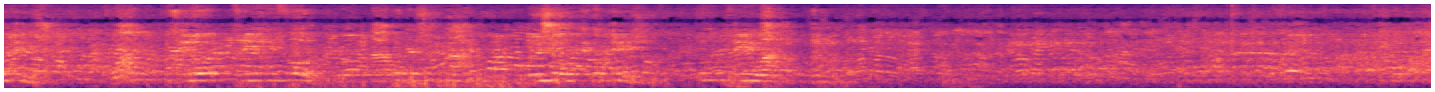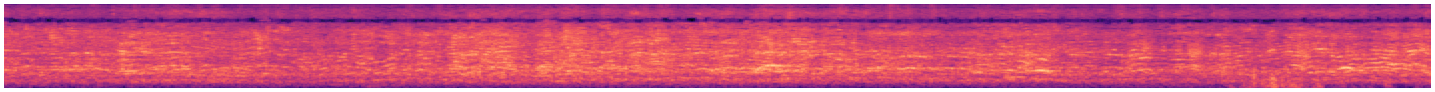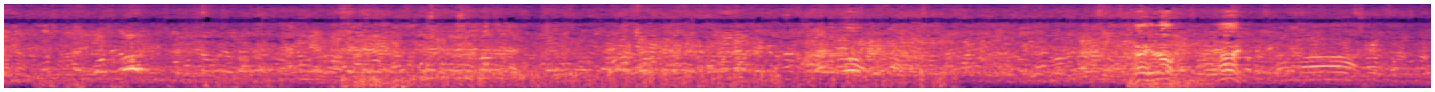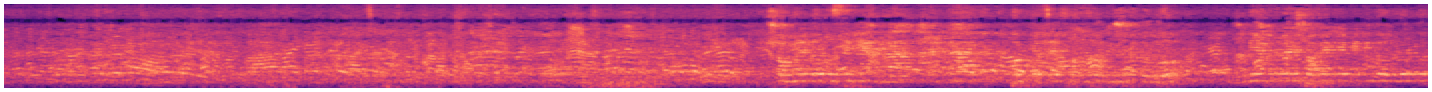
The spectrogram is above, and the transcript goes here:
চৌত্রিশ one zero three এবং না ভোটের সংখ্যা দুইশো একত্রিশ টু থ্রি ওয়ান ধন্যবাদ সম্মানিত উপস্থিতি আমরা একটা ভোট করতে অনুষ্ঠিত আমি আপনাদের সবাইকে অনুরোধ করব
